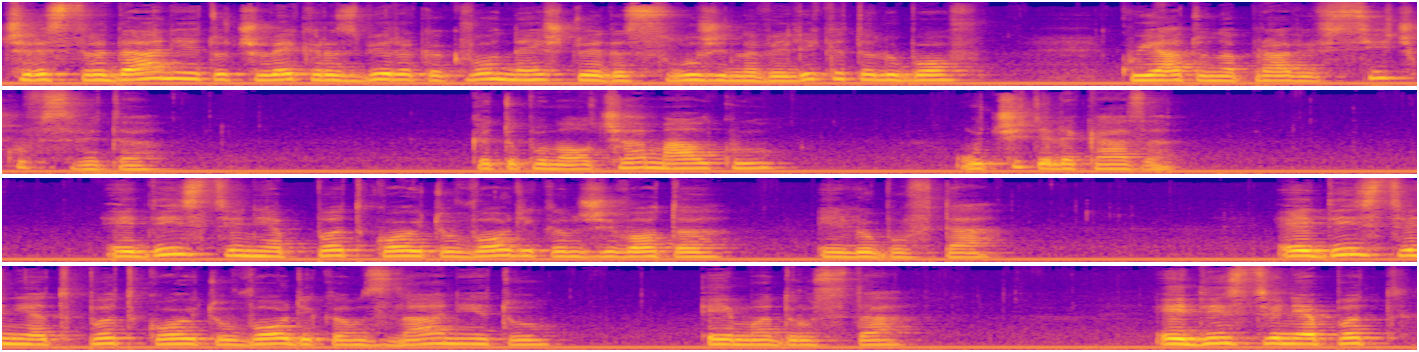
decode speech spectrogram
Чрез страданието човек разбира какво нещо е да служи на великата любов, която направи всичко в света. Като помълча малко, учителя каза Единственият път, който води към живота, е любовта. Единственият път, който води към знанието, е мъдростта. Единственият път,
